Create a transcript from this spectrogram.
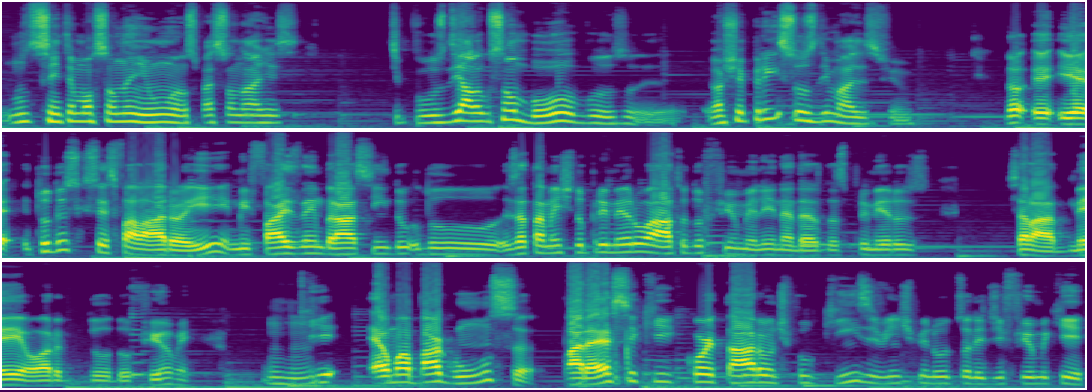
não sente emoção nenhuma. Os personagens, tipo, os diálogos são bobos. Eu achei preguiçoso demais esse filme. Não, e, e, tudo isso que vocês falaram aí me faz lembrar, assim, do, do exatamente do primeiro ato do filme ali, né? Das, dos primeiros, sei lá, meia hora do, do filme. Uhum. Que é uma bagunça. Parece que cortaram, tipo, 15, 20 minutos ali de filme que,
